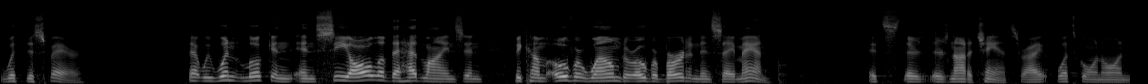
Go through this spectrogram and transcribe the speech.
with despair. That we wouldn't look and, and see all of the headlines and, become overwhelmed or overburdened and say, man, it's, there's, there's not a chance, right? What's going on?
